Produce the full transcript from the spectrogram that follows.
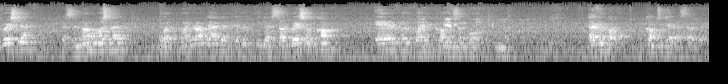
Christian, there's a non-Muslim. But when Ramadan, then every, in the celebration come, everybody comes. Get and- involved. Mm. Everybody come together and celebrate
